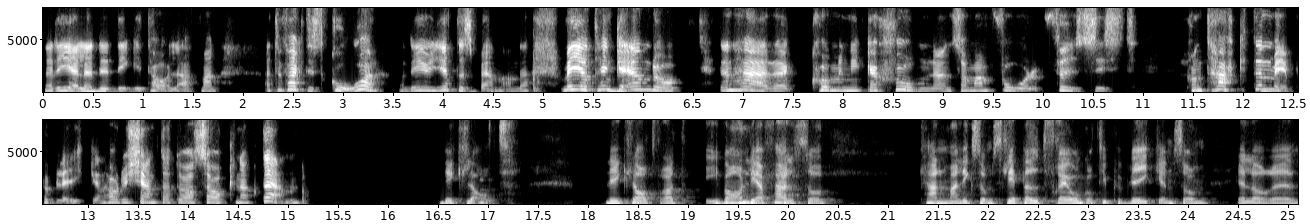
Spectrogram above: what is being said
när det gäller det digitala, att, man, att det faktiskt går. Och det är ju jättespännande. Men jag tänker ändå den här kommunikationen som man får fysiskt, kontakten med publiken, har du känt att du har saknat den? Det är klart. Det är klart för att i vanliga fall så kan man liksom släppa ut frågor till publiken som, eller, eh,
